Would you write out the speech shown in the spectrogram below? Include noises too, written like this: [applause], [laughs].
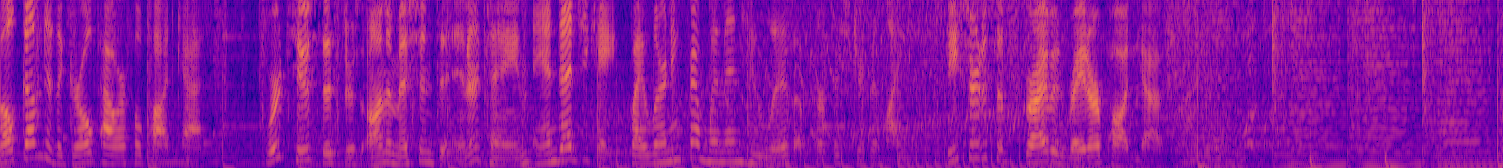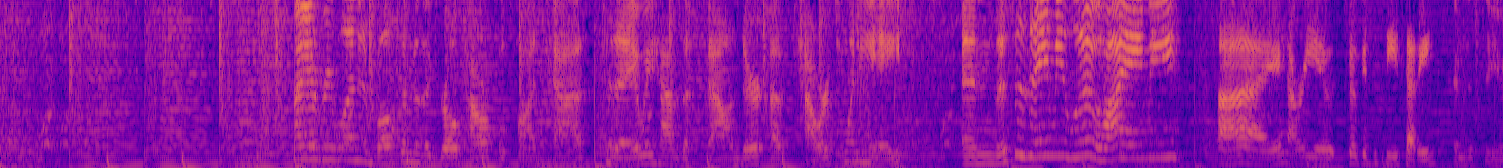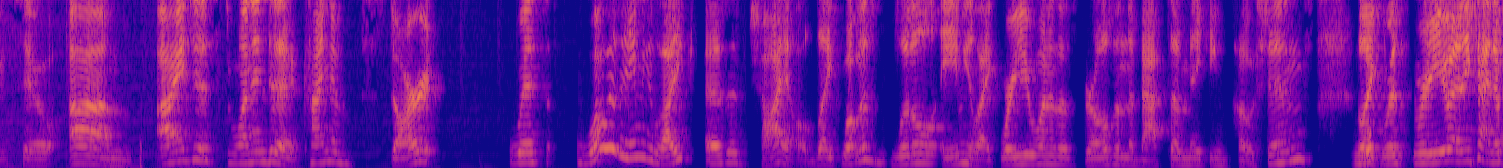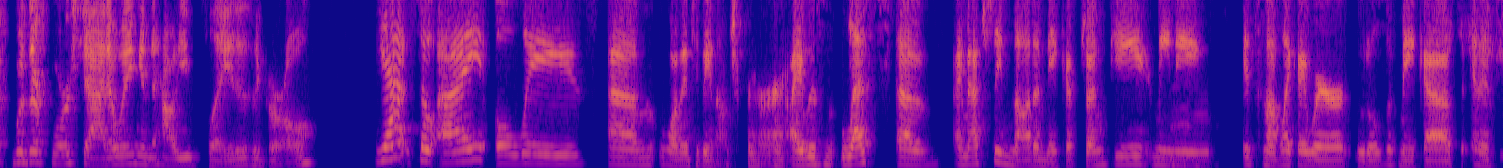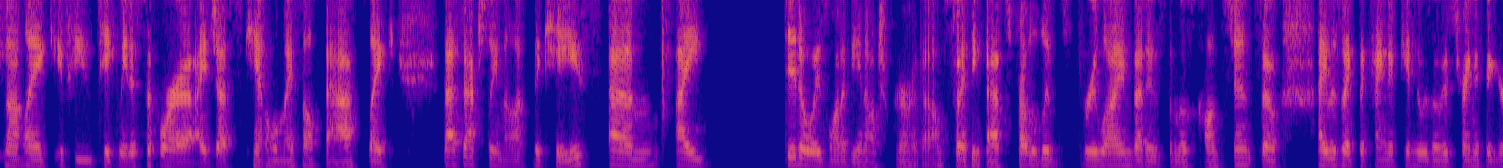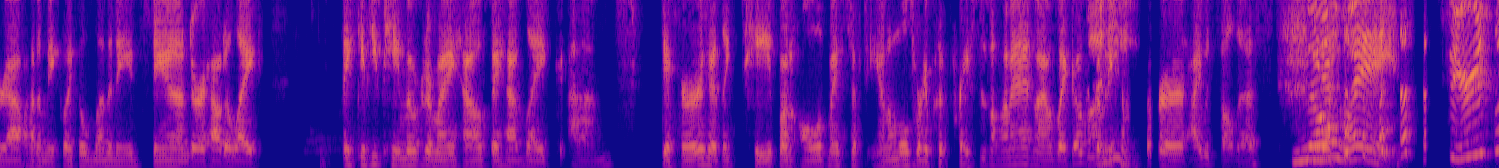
Welcome to the Girl Powerful Podcast We're two sisters on a mission to entertain. and educate by learning from women who live a purpose driven life. Be sure to subscribe and rate our podcast. Hi, everyone, and welcome to the Girl Powerful Podcast. Today we have the founder of Tower 28, and this is Amy Liu. Hi, Amy. Hi, how are you? It's so good to see you, Teddy. Good to see you too. Um, I just wanted to kind of start with what was Amy like as a child? Like, what was little Amy like? Were you one of those girls in the bathtub making potions? Like, was, were you any kind of, was there foreshadowing into how you played as a girl? Yeah, so I always um, wanted to be an entrepreneur. I was less of, I'm actually not a makeup junkie, meaning it's not like I wear oodles of makeup. And it's not like if you take me to Sephora, I just can't hold myself back. Like, that's actually not the case. Um, I did always want to be an entrepreneur though. So I think that's probably the through line that is the most constant. So I was like the kind of kid who was always trying to figure out how to make like a lemonade stand or how to like like if you came over to my house, I had like um stickers, I had like tape on all of my stuffed animals where I put prices on it. And I was like, oh, if somebody comes over, I would sell this. No know? way. [laughs] Seriously?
